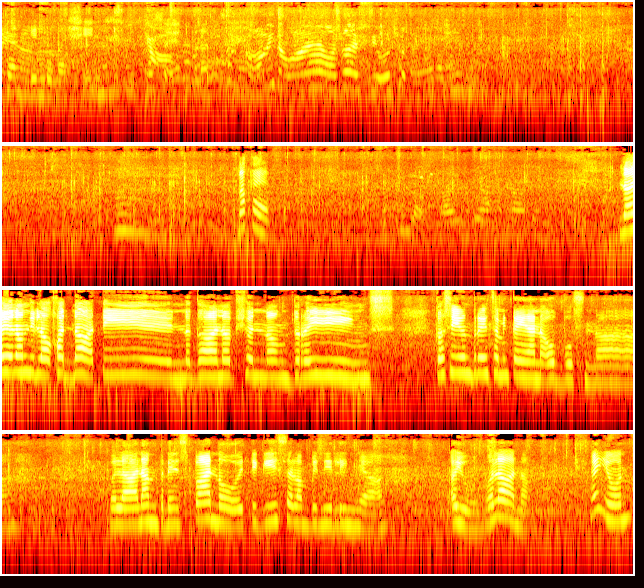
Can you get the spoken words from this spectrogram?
dyan machine. Ito sa entrance. Bakit? Layan ang nilakad natin. Naghanap siya ng drinks. Kasi yung drinks namin kaya naubos na. Wala nang drinks. Paano? Itigisa lang binili niya. Ayun, wala na. Ngayon,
